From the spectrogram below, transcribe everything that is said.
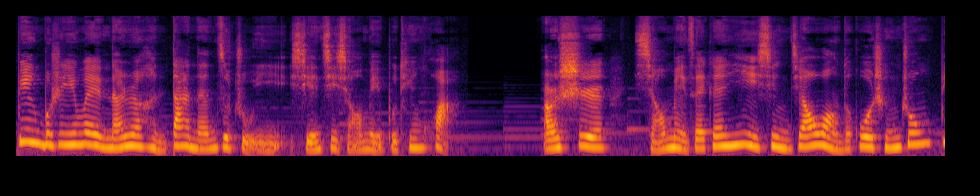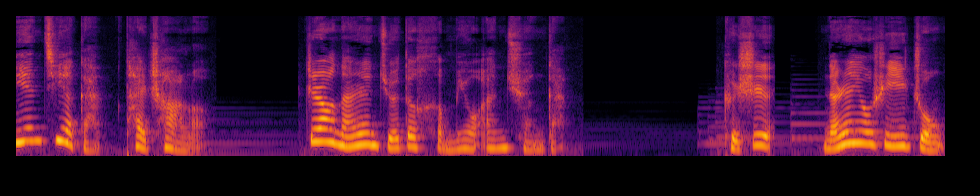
并不是因为男人很大男子主义，嫌弃小美不听话，而是小美在跟异性交往的过程中边界感太差了。这让男人觉得很没有安全感。可是，男人又是一种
